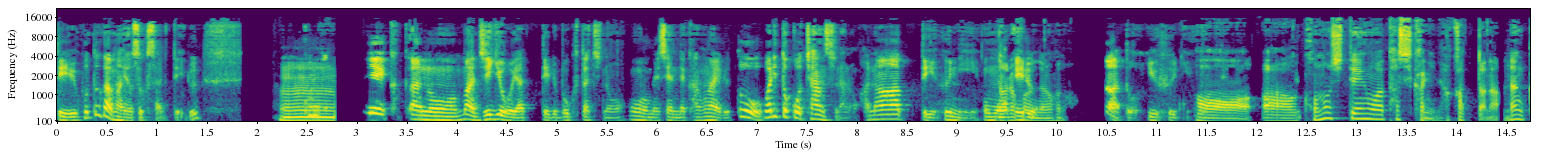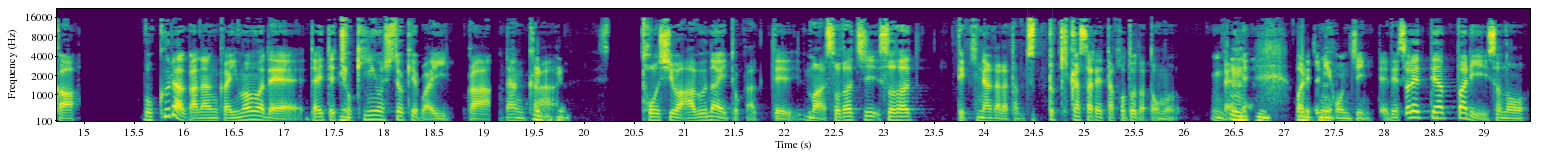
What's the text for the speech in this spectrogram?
ていうことが、まあ予測されている。うんで、あの、まあ、事業をやってる僕たちの目線で考えると、割とこうチャンスなのかなっていうふうに思えるなるほど。なというふうに思ああ、この視点は確かになかったな。なんか、僕らがなんか今まで大体貯金をしとけばいいとか、うん、なんか、投資は危ないとかって、まあ育ち、育ってきながら多分ずっと聞かされたことだと思うんだよね。割と日本人って。で、それってやっぱりその、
